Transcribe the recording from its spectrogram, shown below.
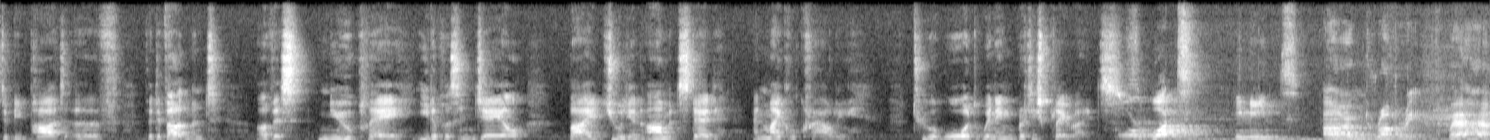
to be part of the development of this new play, Oedipus in Jail, by Julian Armitstead and Michael Crowley, two award winning British playwrights. Or what? He means. Armed robbery. Well,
